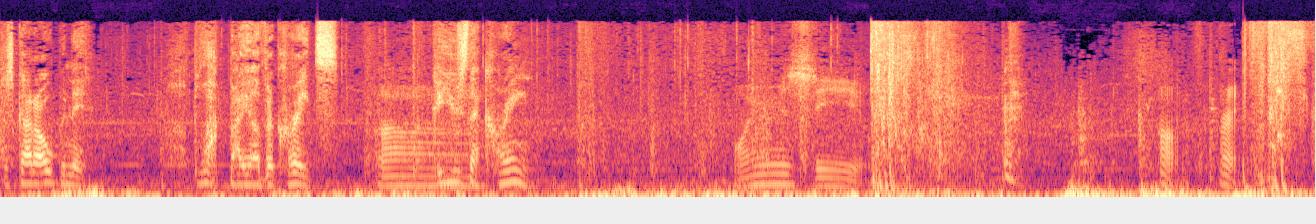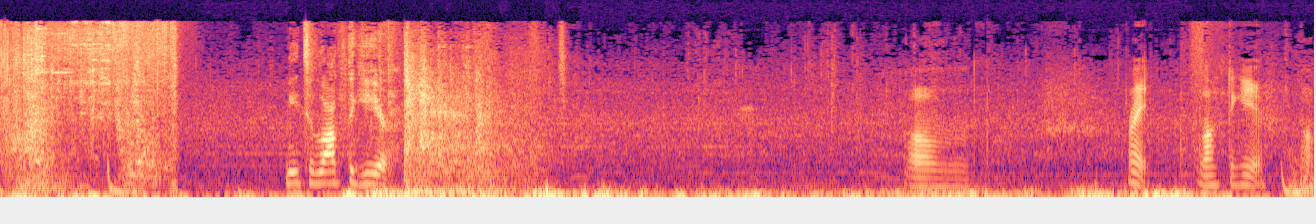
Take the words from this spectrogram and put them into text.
Just gotta open it. Blocked by other crates. Uh, Could use that crane. Where is the? Oh, right. Need to lock the gear. Um. Right. Lock the gear. Oh.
